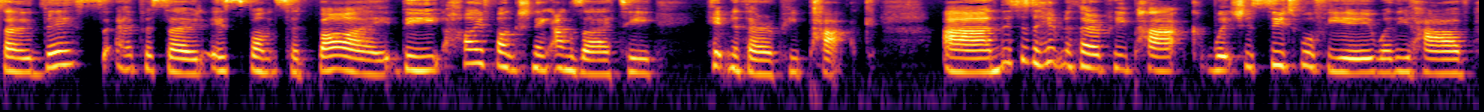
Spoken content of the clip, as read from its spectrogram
So, this episode is sponsored by the High Functioning Anxiety Hypnotherapy Pack. And this is a hypnotherapy pack which is suitable for you whether you have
